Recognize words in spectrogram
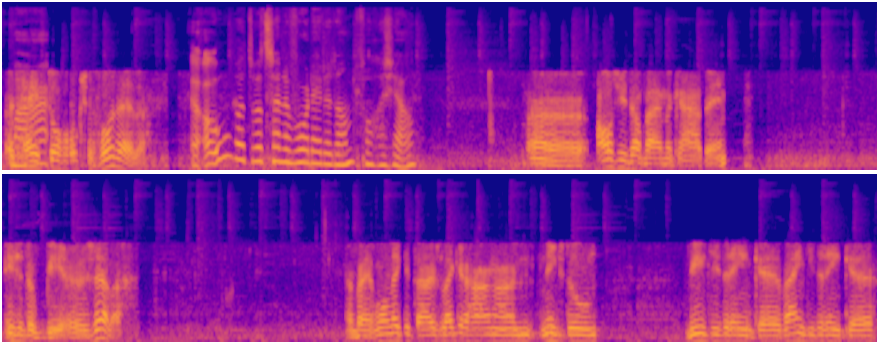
het Maar- heeft toch ook zijn voordelen. Eh, oh, wat, wat zijn de voordelen dan, volgens jou? Eh, als je dan bij elkaar bent, is het ook beren gezellig. Dan ben je gewoon lekker thuis, lekker hangen, niks doen, biertje drinken, wijntje drinken.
